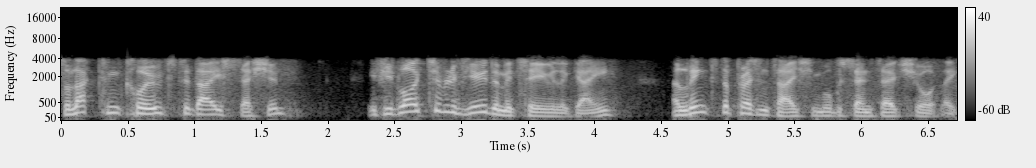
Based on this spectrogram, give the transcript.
So that concludes today's session. If you'd like to review the material again, a link to the presentation will be sent out shortly.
